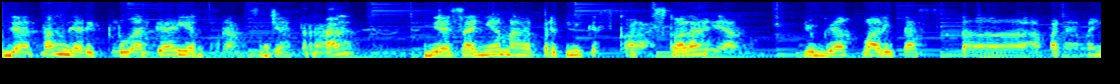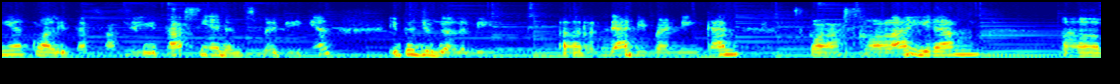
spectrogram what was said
datang dari keluarga yang kurang sejahtera biasanya malah pergi ke sekolah-sekolah yang juga kualitas uh, apa namanya kualitas fasilitasnya dan sebagainya itu juga lebih uh, rendah dibandingkan sekolah-sekolah yang uh,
